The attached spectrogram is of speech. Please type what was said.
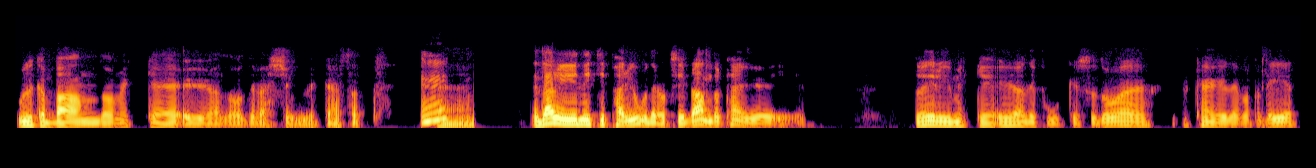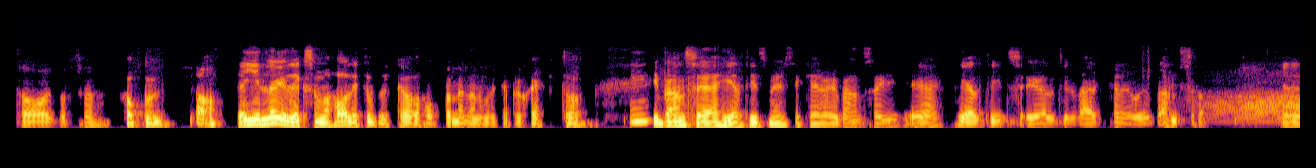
olika band och mycket öl och diverse olika. Så att, Mm. eh, det där är ju lite perioder också. Ibland då kan jag ju, då är det ju mycket öl i fokus och då eh, kan jag ju leva på det ett tag och så hoppa. Ja, jag gillar ju liksom att ha lite olika och hoppa mellan olika projekt och Mm. ibland så är jag heltidsmusiker och ibland så är jag heltidsöltillverkare och ibland så är det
